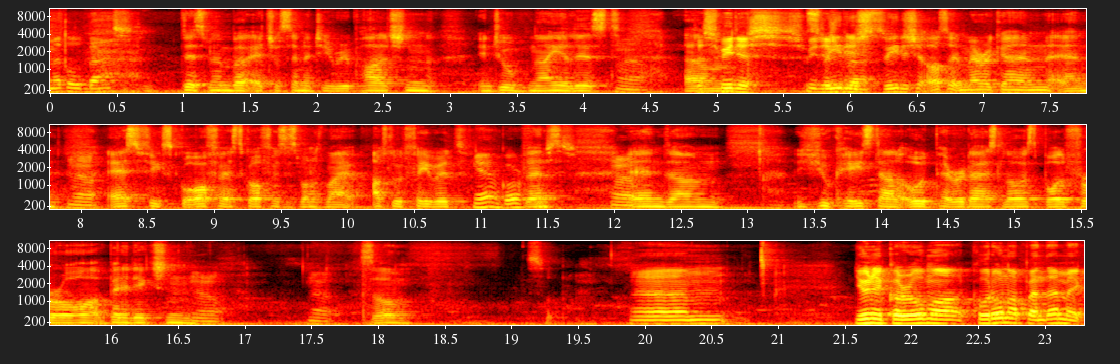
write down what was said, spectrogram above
metal bands? Dismember, Atrocenity, Repulsion, Entombed Nihilist. the um, Swedish, Swedish, Swedish. Swedish, also American, and Yeah. Asphyx, Gorefest. Gorefest is one of my absolute favorite Yeah, Gorefest. bands. Yeah. And um, UK style, Old Paradise Lost, Ball for All, Benediction. Yeah. Yeah. So So, um, during Corona Corona pandemic,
